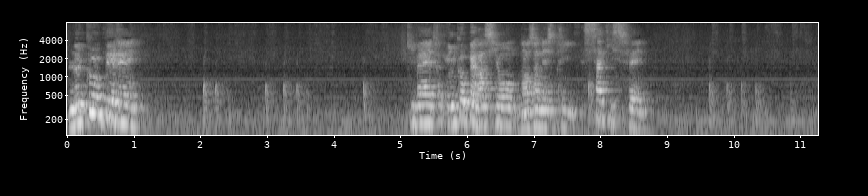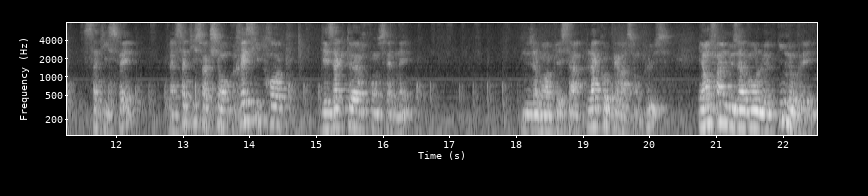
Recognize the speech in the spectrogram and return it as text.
Le coopérer, qui va être une coopération dans un esprit satisfait, satisfait, la satisfaction réciproque des acteurs concernés. Nous avons appelé ça la coopération plus. Et enfin, nous avons le innover,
